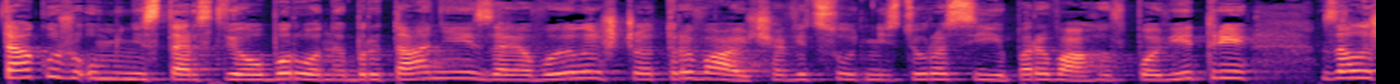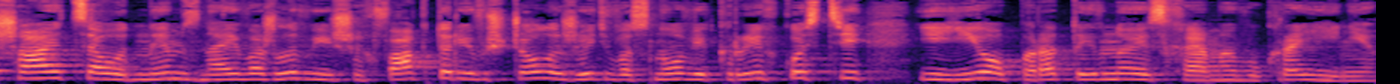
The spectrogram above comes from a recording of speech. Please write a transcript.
Також у міністерстві оборони Британії заявили, що триваюча відсутність у Росії переваги в повітрі залишається одним з найважливіших факторів, що лежить в основі крихкості її оперативної схеми в Україні.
